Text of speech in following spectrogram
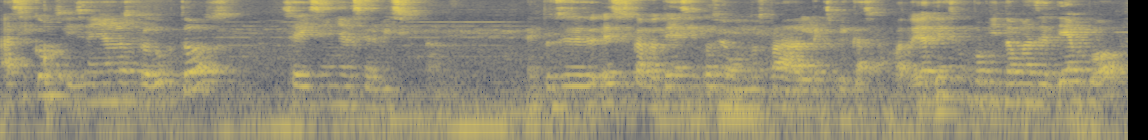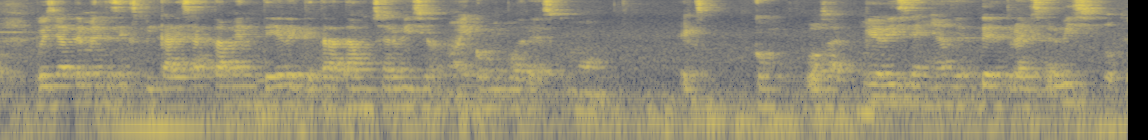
así como se diseñan los productos, se diseña el servicio también. Entonces, eso es cuando tienes 5 segundos para dar la explicación. Cuando ya tienes un poquito más de tiempo, pues ya te metes a explicar exactamente de qué trata un servicio, ¿no? Y cómo ex- como- o sea, qué diseñas de- dentro del servicio. Ok.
